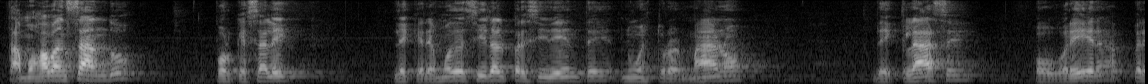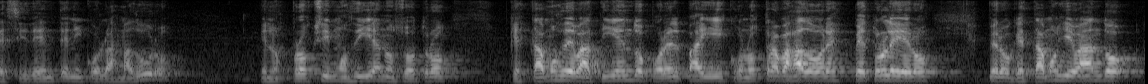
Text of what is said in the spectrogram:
estamos avanzando porque esa ley, le queremos decir al presidente, nuestro hermano de clase obrera, presidente Nicolás Maduro, en los próximos días nosotros que estamos debatiendo por el país con los trabajadores petroleros, pero que estamos llevando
